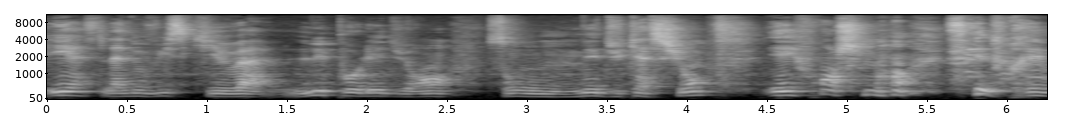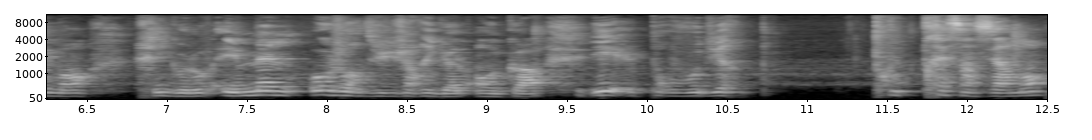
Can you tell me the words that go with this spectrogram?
et à la novice qui va l'épauler durant son éducation. Et franchement, c'est vraiment rigolo. Et même aujourd'hui, j'en rigole encore. Et pour vous dire très sincèrement,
